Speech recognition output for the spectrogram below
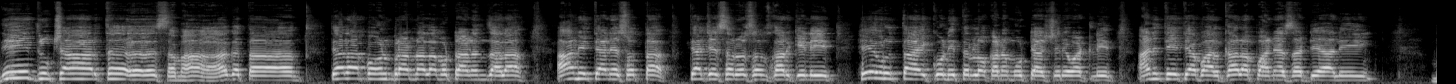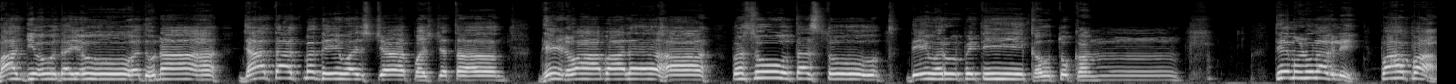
दिदृक्षार्थ समागता. त्याला पाहून ब्राह्मणाला मोठा आनंद झाला. आणि त्याने स्वतः त्याचे सर्व संस्कार केले. हे वृत्त ऐकून इतर लोकांना मोठे आश्चर्य वाटले आणि ते त्या बालकाला पाहण्यासाठी आले. भाग्योदयो अधुना जातात्मदेवश्च पश्यत. धेन्वा बाल हा प्रसूतस्तु देवरूपिती कौतुकम. ते म्हणू लागले पहा पहा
